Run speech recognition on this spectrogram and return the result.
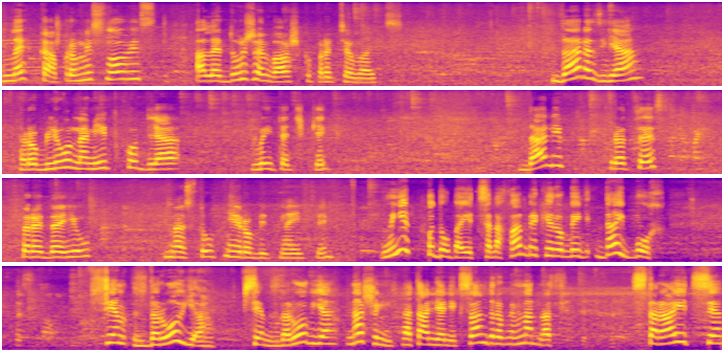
легка промисловість, але дуже важко працювати. Зараз я роблю намітку для виточки. Далі процес передаю наступній робітниці. Мені подобається на фабрики робити. Дай Бог всім здоров'я, всім здоров'я. Нашій Наталії Олександровні, вона нас старається.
